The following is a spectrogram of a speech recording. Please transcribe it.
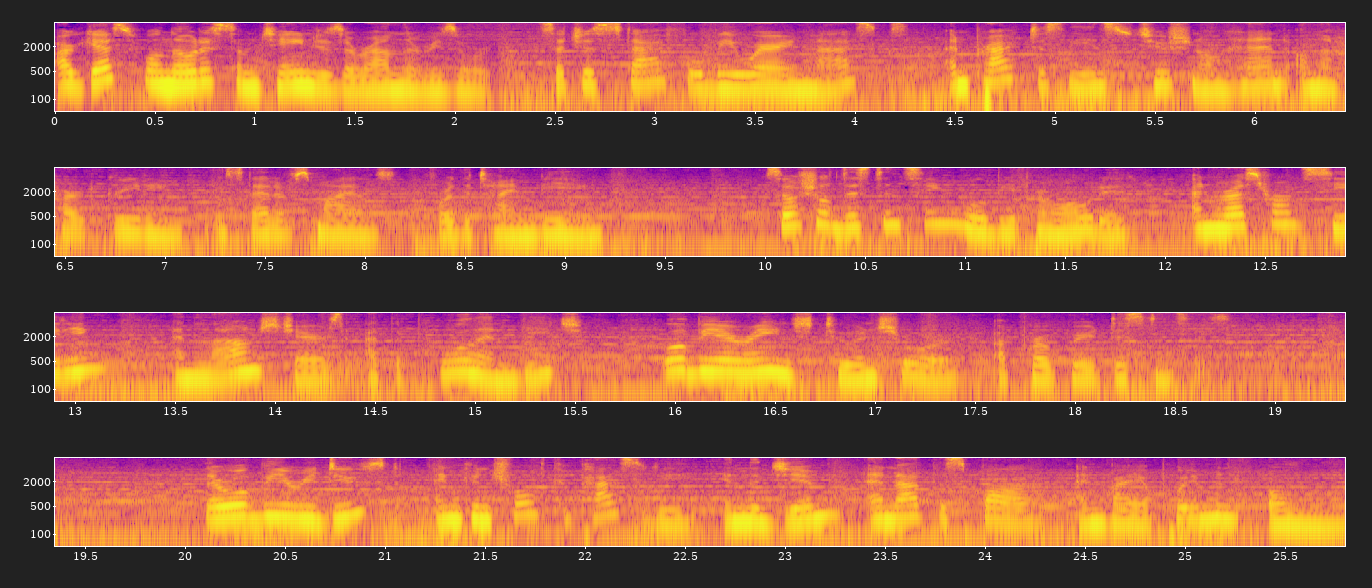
Our guests will notice some changes around the resort, such as staff will be wearing masks and practice the institutional hand on the heart greeting instead of smiles for the time being. Social distancing will be promoted, and restaurant seating and lounge chairs at the pool and beach will be arranged to ensure appropriate distances. There will be reduced and controlled capacity in the gym and at the spa and by appointment only.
